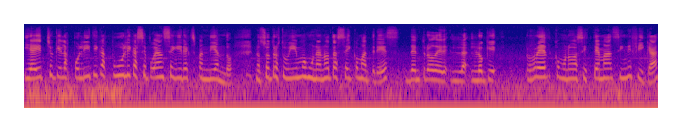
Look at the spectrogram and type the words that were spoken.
y ha hecho que las políticas públicas se puedan seguir expandiendo. Nosotros tuvimos una nota 6,3 dentro de lo que red como nuevo sistema significa.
